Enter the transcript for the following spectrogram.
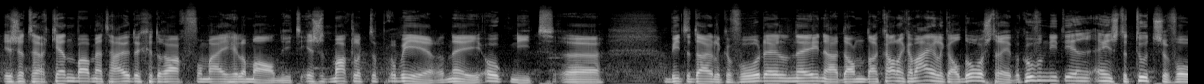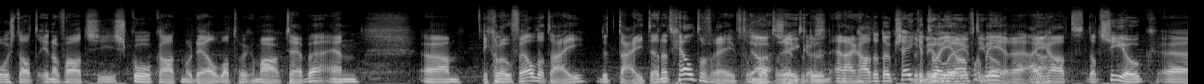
Is het herkenbaar met huidig gedrag? Voor mij helemaal niet. Is het makkelijk te proberen? Nee, ook niet. Uh, biedt het duidelijke voordelen? Nee, nou, dan, dan kan ik hem eigenlijk al doorstrepen. Ik hoef hem niet eens te toetsen volgens dat innovatie scorecard model wat we gemaakt hebben. En Um, ik geloof wel dat hij de tijd en het geld ervoor heeft om ja, dat erin zeker. te doen. En hij gaat het ook zeker twee jaar proberen. Hij, hij, gaat, dat zie je ook, uh,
